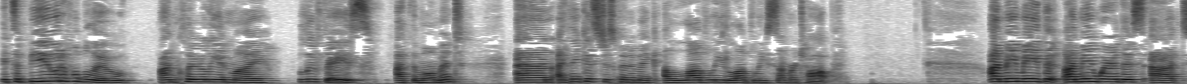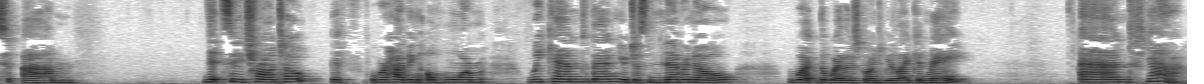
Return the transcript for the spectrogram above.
it's a beautiful blue. I'm clearly in my blue phase at the moment, and I think it's just going to make a lovely, lovely summer top. I may made that I may wear this at um, Knit City Toronto if we're having a warm weekend. Then you just never know what the weather's going to be like in May. And yeah,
